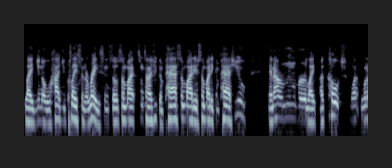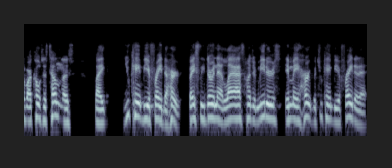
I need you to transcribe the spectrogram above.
like you know how you place in a race. And so somebody sometimes you can pass somebody or somebody can pass you. And I remember like a coach, one, one of our coaches telling us like you can't be afraid to hurt. Basically, during that last 100 meters, it may hurt, but you can't be afraid of that.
